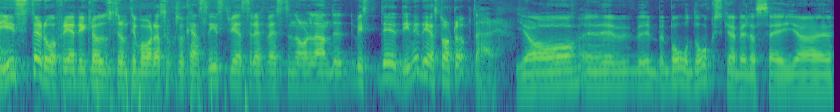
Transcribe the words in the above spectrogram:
Magister då, Fredrik Lundström, till vardags också kanslist vid SRF Västernorrland. Visst, det är din idé att starta upp det här? Ja, eh, både och ska jag vilja säga.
